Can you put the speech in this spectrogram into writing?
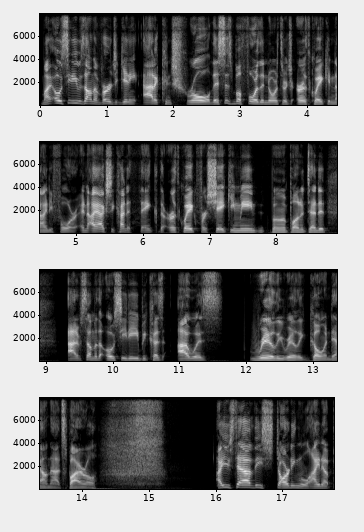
My OCD was on the verge of getting out of control. This is before the Northridge earthquake in 94. And I actually kind of thank the earthquake for shaking me, pun intended, out of some of the OCD because I was really, really going down that spiral. I used to have these starting lineup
